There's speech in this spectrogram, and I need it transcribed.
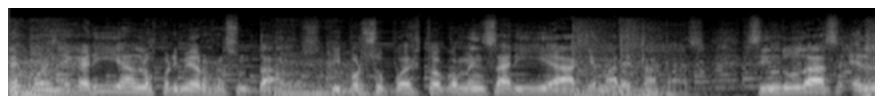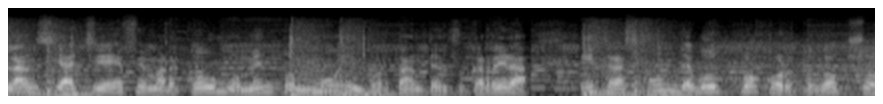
Después llegarían los primeros resultados y por supuesto comenzaría a quemar etapas. Sin dudas, el Lancia HF marcó un momento muy importante en su carrera y tras un debut poco ortodoxo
